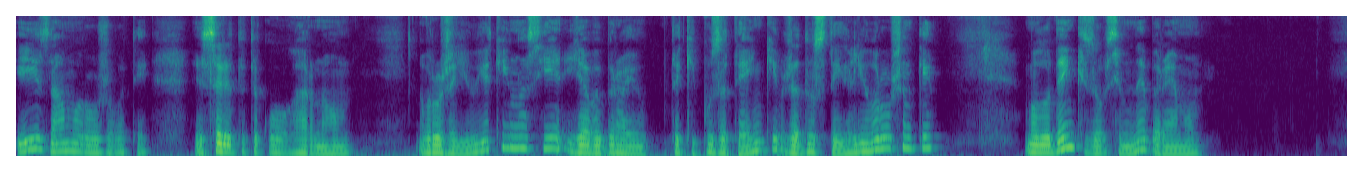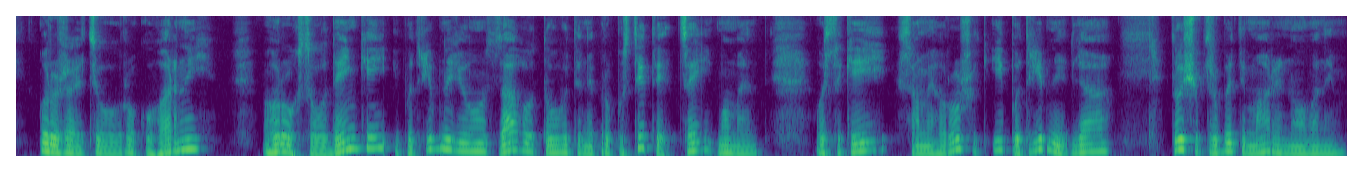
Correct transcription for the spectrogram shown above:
і заморожувати. І серед такого гарного врожаю, який в нас є, я вибираю такі пузатенькі, вже достиглі горошинки. Молоденькі зовсім не беремо. Урожай цього року гарний, горох солоденький, і потрібно його заготовити, не пропустити цей момент. Ось такий саме горошок і потрібний для того, щоб зробити маринованим.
